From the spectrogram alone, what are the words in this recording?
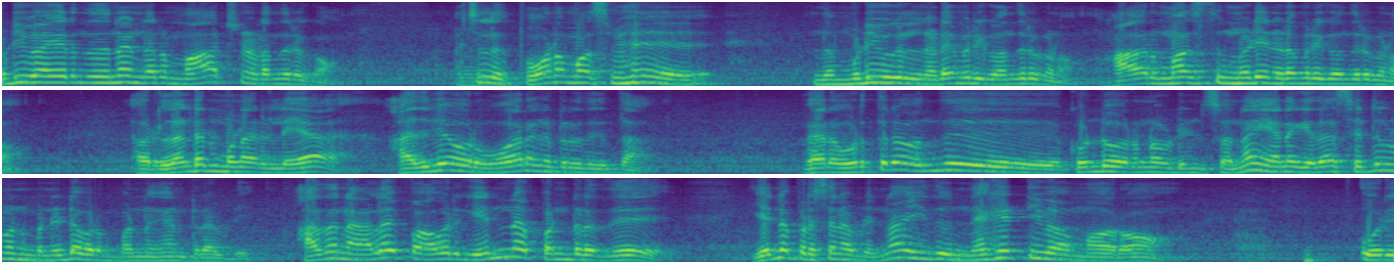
முடிவாக இருந்ததுன்னா நேரம் மார்ச் நடந்திருக்கும். ஆக்சுவலி போன மாதமே இந்த முடிவுகள் நடைமுறைக்கு வந்திருக்கணும். ஆறு மாதத்துக்கு முன்னாடியே நடைமுறைக்கு வந்திருக்கணும். அவர் லண்டன் போனார் இல்லையா? அதுவே அவர் ஓரம் கட்டுறதுக்கு தான். வேறு ஒருத்தரை வந்து கொண்டு வரணும் அப்படின்னு சொன்னால் எனக்கு ஏதாவது செட்டில்மெண்ட் பண்ணிவிட்டு அப்புறம் பண்ணுங்கன்ற அப்படி. அதனால் இப்போ அவருக்கு என்ன பண்ணுறது என்ன பிரச்சனை அப்படின்னா இது நெகட்டிவாக மாறும். ஒரு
